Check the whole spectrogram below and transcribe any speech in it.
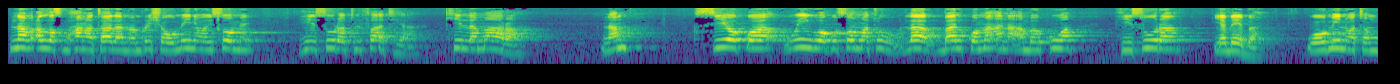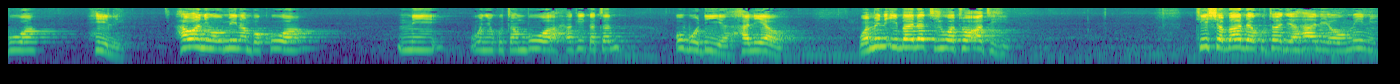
Na Allah subhanahu wa ta'ala ameamrisha waumini waisome hii suratul Fatiha kila mara. Nam sio kwa wingi wa kusoma tu la bal kwa maana ambayo kuwa hii sura ya beba waumini watambua hili. Hawa ni waumini ambao kuwa ni wenye kutambua hakikatan ubudia hali yao. Wa min ibadatihi wa taatihi. Kisha baada ya kutaja hali ya waumini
